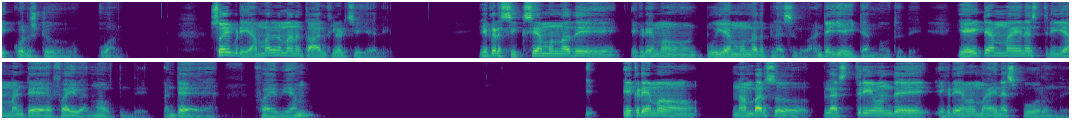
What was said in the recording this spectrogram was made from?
equals to one so ఇప్పుడు ఎంఎల్ని మనం కాలిక్యులేట్ చేయాలి. ఇక్కడ సిక్స్ ఎం ఉన్నది ఇక్కడేమో టూ ఎం ఉన్నది ప్లస్లు అంటే ఎయిట్ ఎం అవుతుంది. Eight m minus three m అంటే ఫైవ్ ఎం అవుతుంది. అంటే ఫైవ్ ఎం. ఇక్కడేమో నంబర్స్ ప్లస్ త్రీ ఉంది ఇక్కడేమో మైనస్ ఫోర్ ఉంది.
